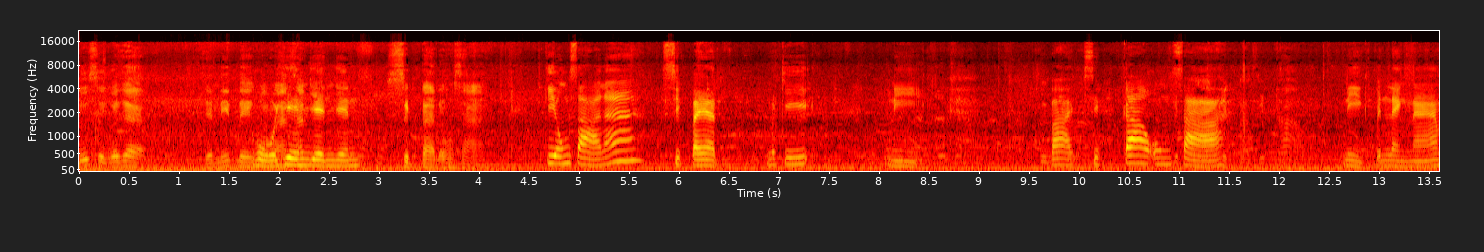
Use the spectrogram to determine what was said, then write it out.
รู้สึกว่าจะเย็นนิดนึงโหประมาณเย็นสักเย็นเย็น18องศา กี่องศานะสิบแปดเมื่อกี้นี่บ่ายสิบเก้าองศา19นี่เป็นแหล่งน้ำ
